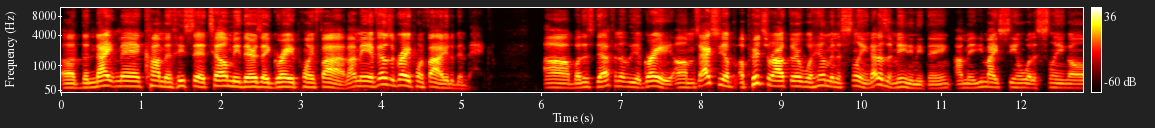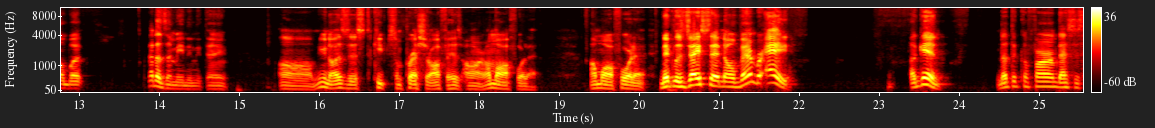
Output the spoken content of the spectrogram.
Uh, the Nightman comments. He said, "Tell me there's a grade 0.5. I mean, if it was a grade 0.5, you'd have been back. Uh, but it's definitely a grade. Um, it's actually a, a picture out there with him in a sling. That doesn't mean anything. I mean, you might see him with a sling on, but that doesn't mean anything. Um, you know, it's just to keep some pressure off of his arm. I'm all for that. I'm all for that. Nicholas J said November. Hey, again, nothing confirmed. That's just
